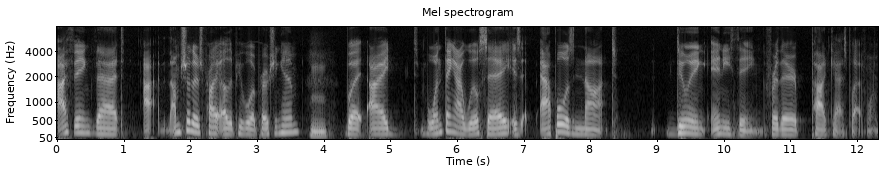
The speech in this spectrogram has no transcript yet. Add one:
I think that I, I'm sure there's probably other people approaching him, Hmm. But I one thing I will say is Apple is not doing anything for their podcast platform.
